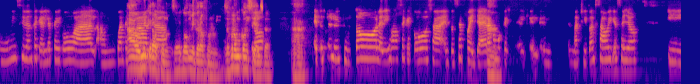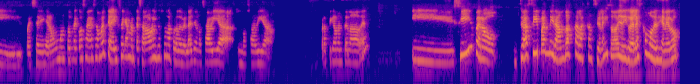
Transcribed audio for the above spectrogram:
un incidente que él le pegó a, a un guante Ah, un micrófono, se con un micrófono. Eso fue un concierto. Ajá. Entonces lo insultó, le dijo no sé qué cosa, entonces pues ya era como que el, el, el, el machito alzado y qué sé yo y pues se dijeron un montón de cosas en ese momento y ahí fue que me empezaron a hablar de Osuna, pero de verdad yo no sabía, no sabía prácticamente nada de él. Y sí, pero yo así pues mirando hasta las canciones y todo, yo digo, él es como del género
